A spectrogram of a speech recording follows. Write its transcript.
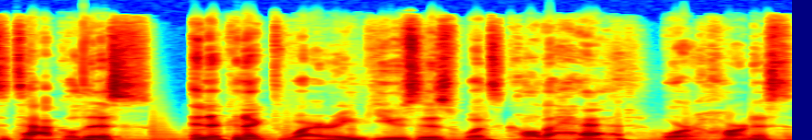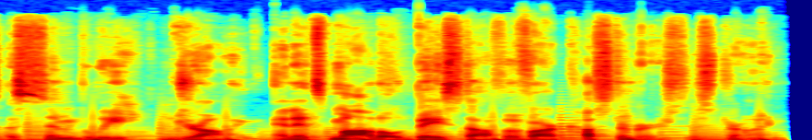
To tackle this, interconnect wiring uses what's called a HAD, or Harness Assembly Drawing, and it's modeled based off of our customer's drawing.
